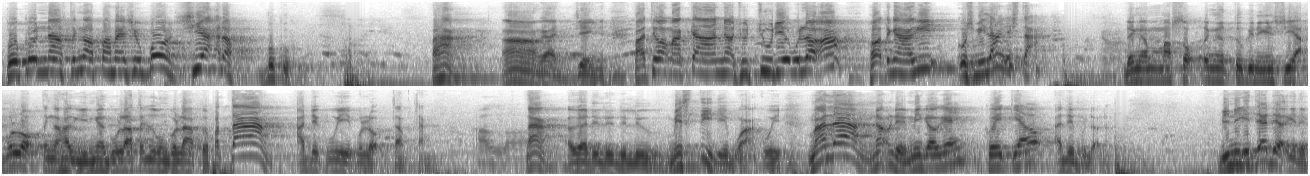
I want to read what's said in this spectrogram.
Pukul 6.30 pas main subuh, siap dah buku. Faham? Ha, rajin. Tu awak makan anak cucu dia pula ah. Hak tengah hari, pukul 9 dia start. Dengan masuk dengan tu dengan siap pula tengah hari dengan gula terung gula apa. Petang ada kuih pula petang-petang. Allah. Nah, orang dulu-dulu mesti dia buat kuih. Malam nak dia mi goreng, kuih tiaw ada pula lah. Bini kita ada kita.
